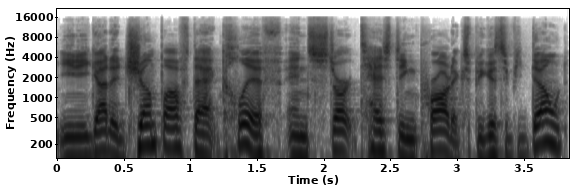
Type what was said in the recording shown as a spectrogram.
You, you got to jump off that cliff and start testing products because if you don't,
